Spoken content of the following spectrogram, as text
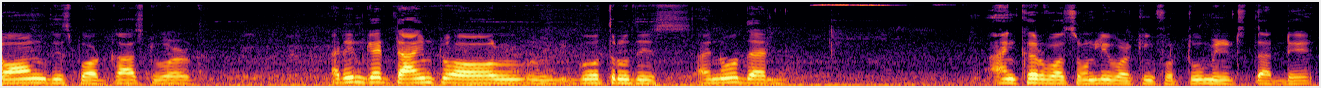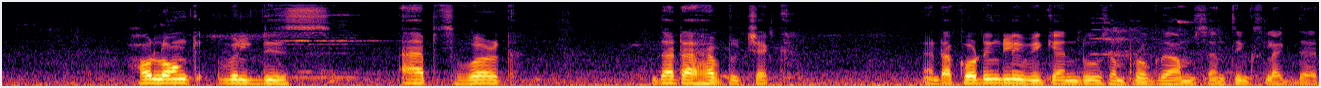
long this podcast work. I didn't get time to all go through this. I know that anchor was only working for 2 minutes that day. How long will these apps work? That i have to check. And accordingly we can do some programs and things like that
